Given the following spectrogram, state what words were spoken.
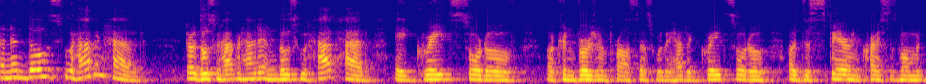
and then those who haven't had, or those who haven't had it, and those who have had a great sort of a conversion process where they had a great sort of a despair and crisis moment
